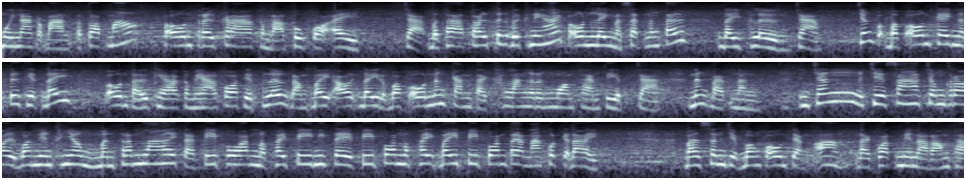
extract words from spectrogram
មួយណាក៏បានបន្ទាប់មកបងអូនត្រូវក្រាលកម្រាលពូពណ៌អីចាបើថាត្រូវទិសដូចគ្នាហើយបងអូនលេងមួយសិតហ្នឹងទៅដីភ្លើងចាអញ្ចឹងបើបងអូនកេងនៅទិសធាតុដីបងអូនត្រូវក្រាលកម្រាលពណ៌ធាតុភ្លើងដើម្បីឲ្យដីរបស់បងអូនហ្នឹងកាន់តែខ្លាំងរឹងមាំថែមទៀតចានឹងបែបហ្នឹង អញ្ចឹងជាសារចុងក្រោយរបស់នាងខ្ញុំមិនត្រឹមឡើយតែ2022នេះទេ2023 2000ទៅអនាគតក៏ដែរបើសិនជាបងប្អូនទាំងអស់ដែលគាត់មានអារម្មណ៍ថា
